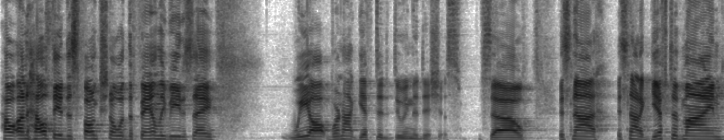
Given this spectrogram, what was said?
How unhealthy and dysfunctional would the family be to say, we all, we're not gifted at doing the dishes. So it's not, it's not a gift of mine.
